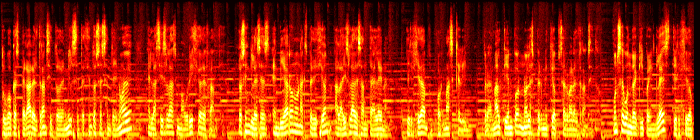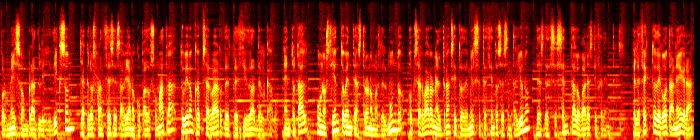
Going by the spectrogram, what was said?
Tuvo que esperar el tránsito de 1769 en las islas Mauricio de Francia. Los ingleses enviaron una expedición a la isla de Santa Elena, dirigida por Maskelyne, pero el mal tiempo no les permitió observar el tránsito. Un segundo equipo inglés, dirigido por Mason, Bradley y Dixon, ya que los franceses habían ocupado Sumatra, tuvieron que observar desde Ciudad del Cabo. En total, unos 120 astrónomos del mundo observaron el tránsito de 1761 desde 60 lugares diferentes. El efecto de gota negra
